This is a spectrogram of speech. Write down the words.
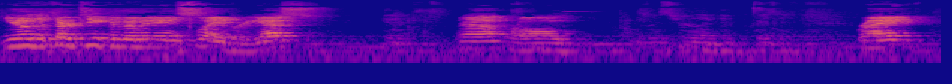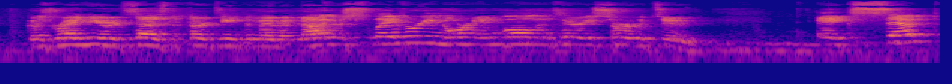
You know the 13th Amendment in slavery, yes? Yeah, wrong. Right? Because right here it says the 13th Amendment neither slavery nor involuntary servitude, except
